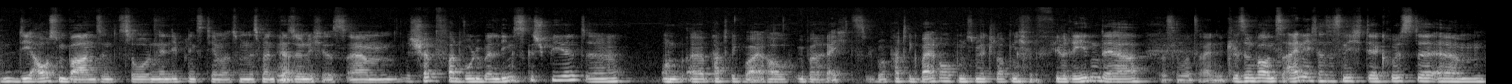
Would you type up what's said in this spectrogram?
Die Außenbahnen sind so ein Lieblingsthema, zumindest mein persönliches. Ja. Ähm, Schöpf hat wohl über links gespielt äh, und äh, Patrick Weihrauch über rechts. Über Patrick Weihrauch müssen wir, glaube ich, nicht viel reden. Der, da sind wir uns einig. Da sind wir uns einig, dass es nicht der größte, ähm,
